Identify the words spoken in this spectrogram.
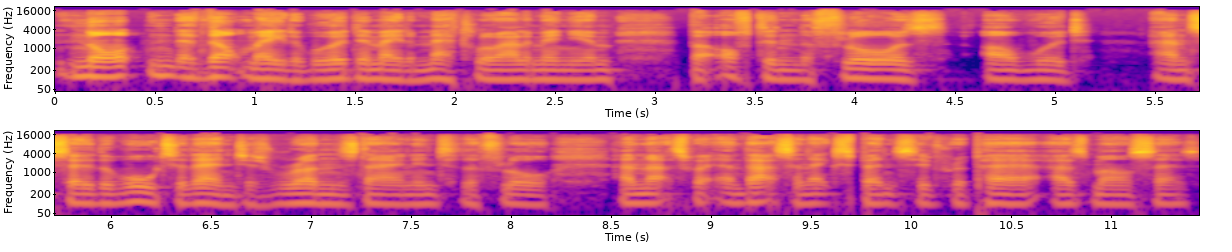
not, they're not made of wood, they're made of metal or aluminium, but often the floors are wood. And so the water then just runs down into the floor, and that's where, and that's an expensive repair, as Miles says.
